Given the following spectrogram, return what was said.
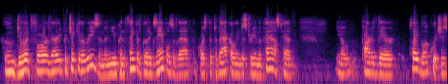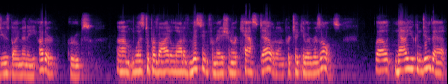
who do it for a very particular reason. And you can think of good examples of that. Of course, the tobacco industry in the past had, you know, part of their playbook, which is used by many other groups, um, was to provide a lot of misinformation or cast doubt on particular results. Well, now you can do that,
